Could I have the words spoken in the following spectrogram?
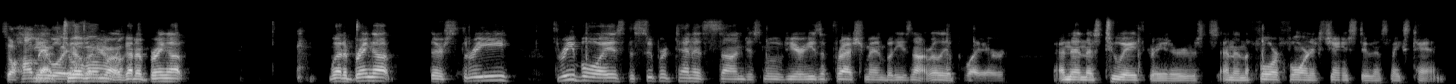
So how many? Yeah, two of them are going to bring up. Got to bring up. There's three three boys. The superintendent's son just moved here. He's a freshman, but he's not really a player. And then there's two eighth graders, and then the four foreign exchange students makes ten.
